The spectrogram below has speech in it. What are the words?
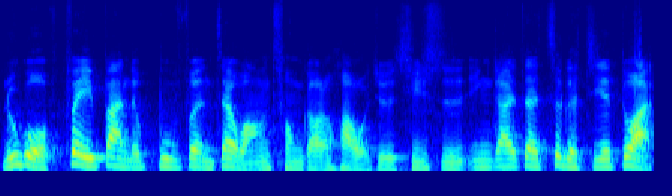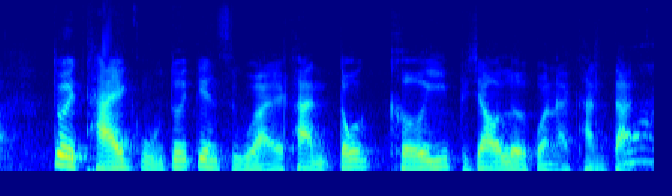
如果费半的部分再往上冲高的话，我觉得其实应该在这个阶段。对台股、对电子股来看，都可以比较乐观来看待。哇，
